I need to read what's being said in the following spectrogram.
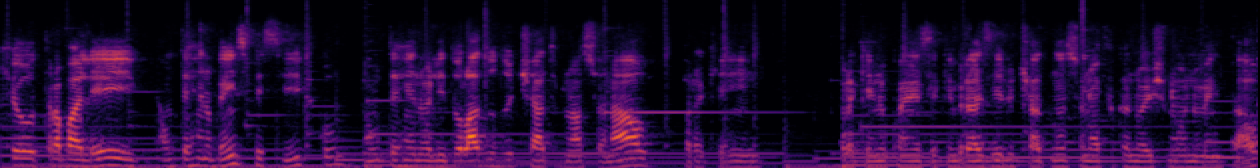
que eu trabalhei é um terreno bem específico, é um terreno ali do lado do Teatro Nacional, para quem, quem não conhece aqui em Brasília, o Teatro Nacional fica no eixo monumental,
